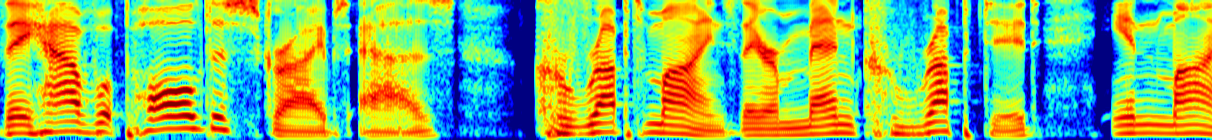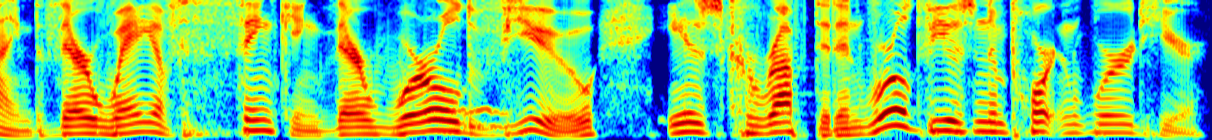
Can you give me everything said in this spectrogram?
they have what Paul describes as corrupt minds. They are men corrupted in mind. Their way of thinking, their worldview is corrupted. And worldview is an important word here.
